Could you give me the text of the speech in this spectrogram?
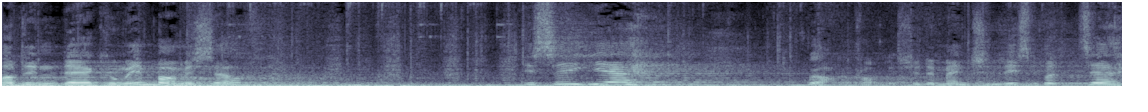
I didn't dare come in by myself. You see, uh, well, I probably should have mentioned this, but uh,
